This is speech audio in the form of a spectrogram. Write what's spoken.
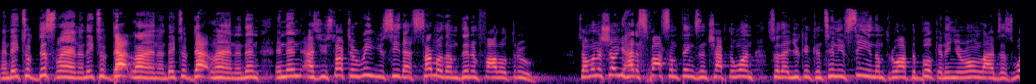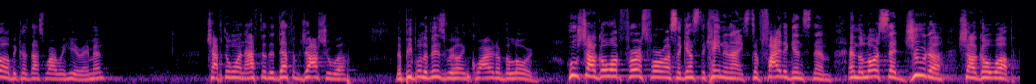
and they took this land and they took that land and they took that land. And then, and then as you start to read, you see that some of them didn't follow through. So I want to show you how to spot some things in chapter 1 so that you can continue seeing them throughout the book and in your own lives as well, because that's why we're here. Amen. Chapter 1 After the death of Joshua, the people of Israel inquired of the Lord, Who shall go up first for us against the Canaanites to fight against them? And the Lord said, Judah shall go up.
